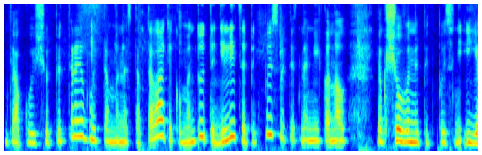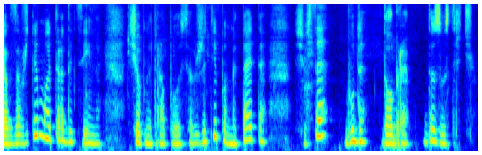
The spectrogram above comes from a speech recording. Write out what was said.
Дякую, що підтримуєте мене. Ставте лайки, коментуйте, діліться, підписуйтесь на мій канал, якщо ви не підписані. І як завжди, моє традиційне, щоб не трапилося в житті, пам'ятайте, що все буде добре. До зустрічі!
